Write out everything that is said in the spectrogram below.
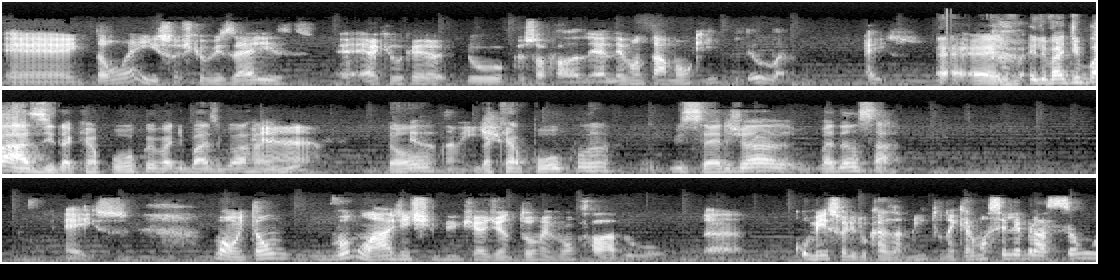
É, então é isso, acho que o Viserys é, é aquilo que o pessoal fala, é levantar a mão que Deus vai. É isso. É, é, ele vai de base daqui a pouco, ele vai de base igual a rainha. É, então, exatamente. daqui a pouco o Viserys já vai dançar. É isso. Bom, então vamos lá, a gente meio que já adiantou, mas vamos falar do começo ali do casamento, né? Que era uma celebração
